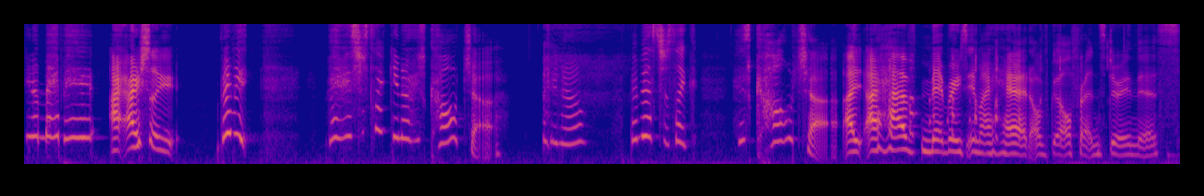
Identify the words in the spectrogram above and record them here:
you know, maybe I actually, maybe, maybe it's just like you know his culture. You know, maybe it's just like his culture. I, I have memories in my head of girlfriends doing this.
